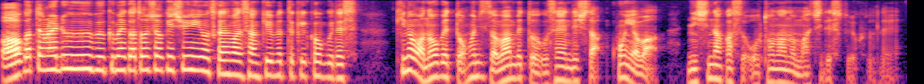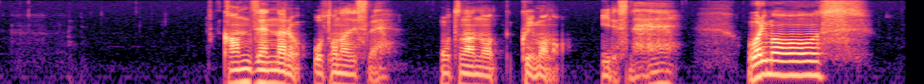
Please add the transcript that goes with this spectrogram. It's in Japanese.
上がってもらえるブックメーカー投資を消員お疲れ様です。サンキューベッドキックオフです。昨日はノーベッド、本日はワンベッド5000円でした。今夜は西中洲大人の街ですということで。完全なる大人ですね。大人の食い物。いいですね。終わりまーす。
